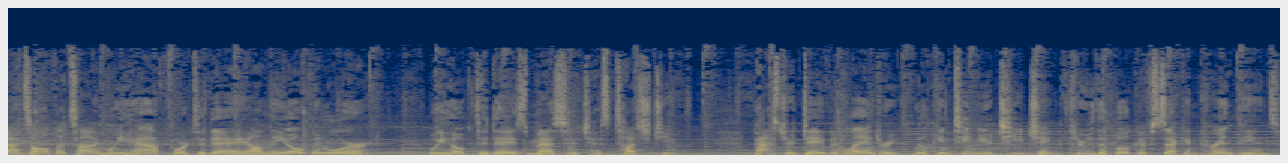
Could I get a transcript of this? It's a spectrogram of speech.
That's all the time we have for today on the Open Word. We hope today's message has touched you. Pastor David Landry will continue teaching through the book of 2 Corinthians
